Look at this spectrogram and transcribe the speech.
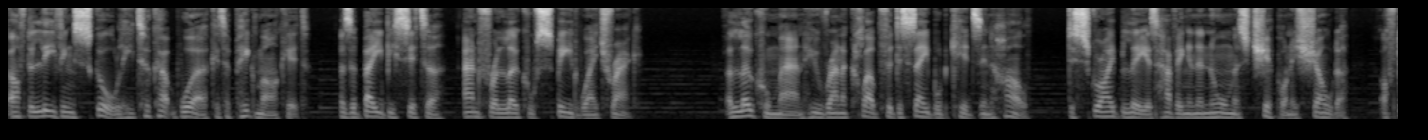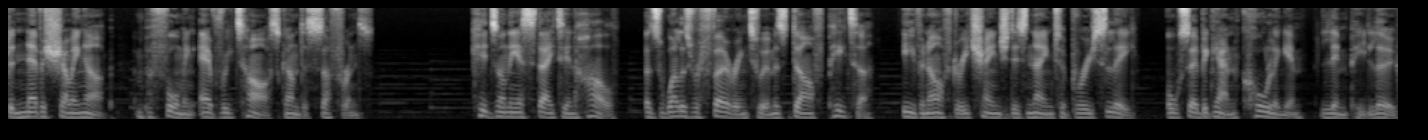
After leaving school, he took up work at a pig market as a babysitter and for a local speedway track. A local man who ran a club for disabled kids in Hull described Lee as having an enormous chip on his shoulder, often never showing up and performing every task under sufferance. Kids on the estate in Hull as well as referring to him as Daft Peter, even after he changed his name to Bruce Lee, also began calling him Limpy Lou.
